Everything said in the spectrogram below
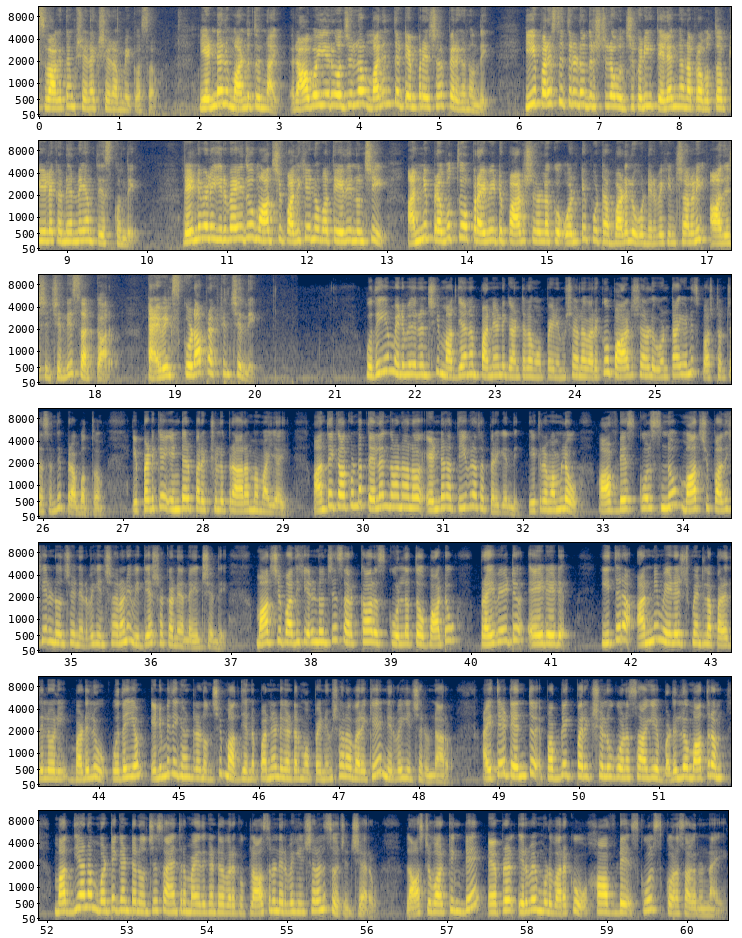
స్వాగతం. క్షణక్షణం మీకోసం. ఎండలు మండుతున్నాయి. రాబోయే రోజుల్లో మరింత టెంపరేచర్ పెరగనుంది. ఈ పరిస్థితులను దృష్టిలో ఉంచుకుని తెలంగాణ ప్రభుత్వం కీలక నిర్ణయం తీసుకుంది. రెండు వేల ఇరవై ఐదు మార్చి పదిహేనవ తేదీ నుంచి అన్ని ప్రభుత్వ ప్రైవేటు పాఠశాలలకు ఒంటిపూట బడులు నిర్వహించాలని ఆదేశించింది సర్కారు. టైమింగ్స్ కూడా ప్రకటించింది. ఉదయం ఎనిమిది నుంచి మధ్యాహ్నం పన్నెండు గంటల ముప్పై నిమిషాల వరకు పాఠశాలలు ఉంటాయని స్పష్టం చేసింది ప్రభుత్వం. ఇప్పటికే ఇంటర్ పరీక్షలు ప్రారంభమయ్యాయి. అంతేకాకుండా తెలంగాణలో ఎండల తీవ్రత పెరిగింది. ఈ క్రమంలో హాఫ్ డే స్కూల్స్ను మార్చి పదిహేను నుంచి నిర్వహించాలని విద్యాశాఖ నిర్ణయించింది. మార్చి పదిహేను నుంచి సర్కారు స్కూళ్ళతో పాటు ప్రైవేటు ఎయిడెడ్ ఇతర అన్ని మేనేజ్మెంట్ల పరిధిలోని బడులు ఉదయం ఎనిమిది గంటల నుంచి మధ్యాహ్నం పన్నెండు గంటల ముప్పై నిమిషాల వరకే నిర్వహించనున్నారు. అయితే టెన్త్ పబ్లిక్ పరీక్షలు కొనసాగే బడుల్లో మాత్రం మధ్యాహ్నం ఒంటి గంట నుంచి సాయంత్రం ఐదు గంటల వరకు క్లాసులు నిర్వహించాలని సూచించారు. లాస్ట్ వర్కింగ్ డే ఏప్రిల్ ఇరవై మూడు వరకు హాఫ్ డే స్కూల్స్ కొనసాగనున్నాయి.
